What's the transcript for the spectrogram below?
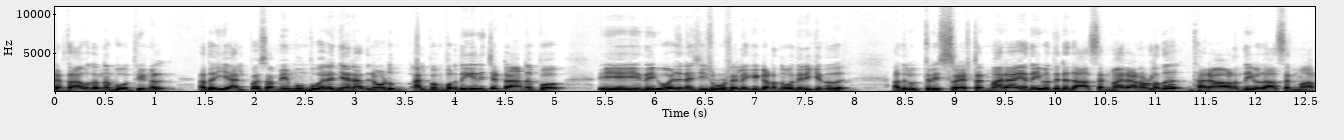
കർത്താവ് തന്ന ബോധ്യങ്ങൾ അത് ഈ അല്പസമയം മുമ്പ് വരെ ഞാൻ അതിനോടും അല്പം പ്രതികരിച്ചിട്ടാണ് ഇപ്പോൾ ഈ ദൈവവചന ശുശ്രൂഷയിലേക്ക് കടന്നു വന്നിരിക്കുന്നത്. അതിൽ ഒത്തിരി ശ്രേഷ്ഠന്മാരായ ദൈവത്തിന്റെ ദാസന്മാരാണുള്ളത്. ധാരാളം ദൈവദാസന്മാർ.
